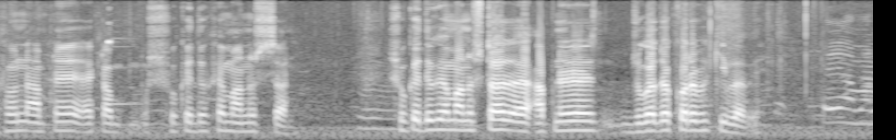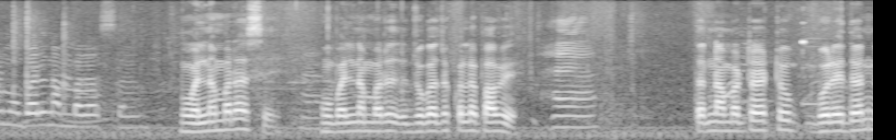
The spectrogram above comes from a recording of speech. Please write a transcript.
এখন আপনি একটা সুখে দুঃখে মানুষ চান। সুখে দুঃখে মানুষটা আপনি যোগাযোগ করবে কীভাবে? এই আমার মোবাইল নাম্বার আছে। মোবাইল নাম্বার আছে? মোবাইল নাম্বারে যোগাযোগ করলে পাবে? হ্যাঁ। তার নাম্বারটা একটু বলে দেন।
